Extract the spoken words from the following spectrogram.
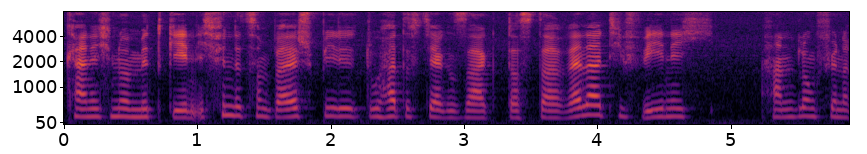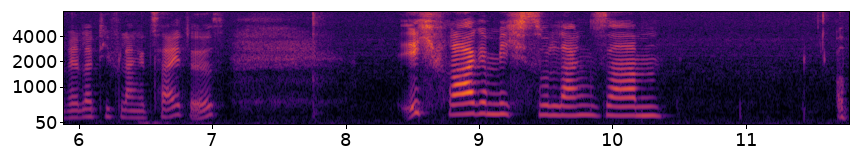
kann ich nur mitgehen. Ich finde zum Beispiel, du hattest ja gesagt, dass da relativ wenig Handlung für eine relativ lange Zeit ist. Ich frage mich so langsam, ob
